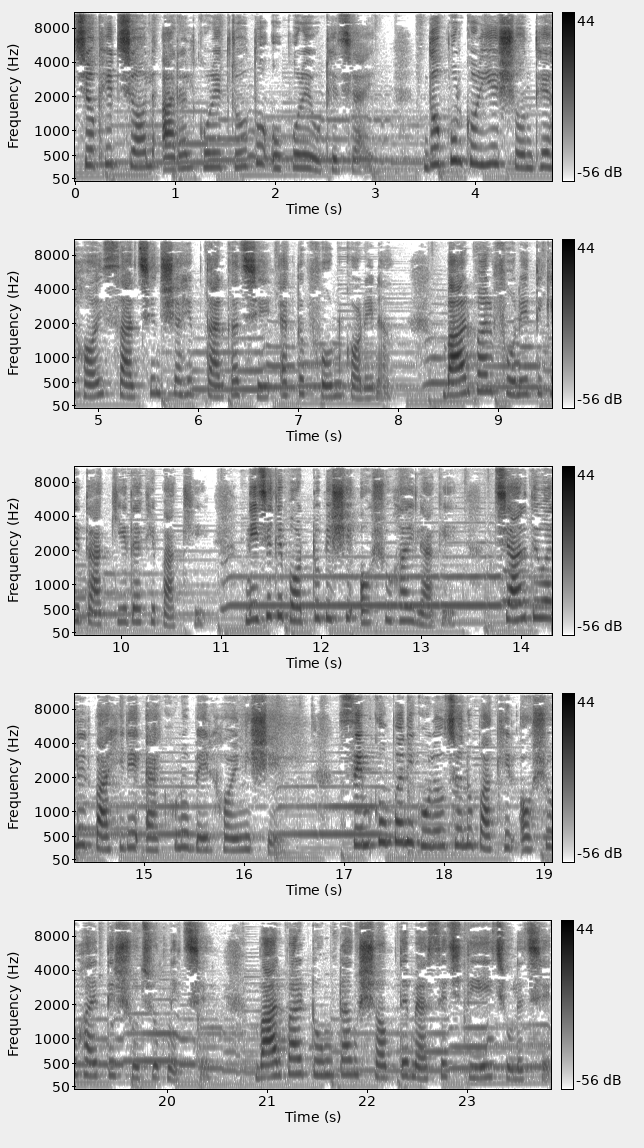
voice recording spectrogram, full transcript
চোখের জল আড়াল করে দ্রুত উপরে উঠে যায়। দুপুর গড়িয়ে সন্ধে হয়, সার্জেন্ট সাহেব তার কাছে একটা ফোন করে না। বারবার ফোনের দিকে তাকিয়ে দেখে পাখি। নিজেকে বড্ড বেশি অসহায় লাগে। চার দেওয়ালের বাহিরে এখনও বের হয়নি সে। সিম কোম্পানিগুলোও যেন পাখির অসহায়ত্বের সুযোগ নিচ্ছে। বারবার টুংটাং শব্দে মেসেজ দিয়েই চলেছে।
